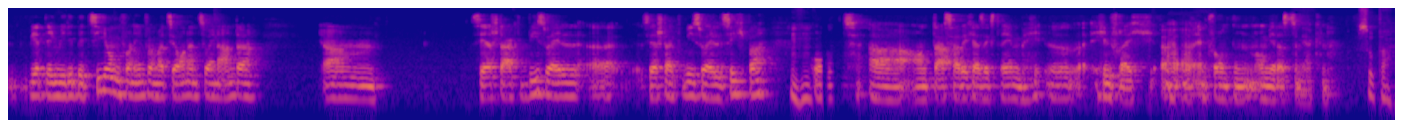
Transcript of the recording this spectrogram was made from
wird irgendwie die Beziehung von Informationen zueinander ähm, sehr stark visuell, äh, sehr stark visuell sichtbar. Mhm. Und, äh, und das habe ich als extrem äh, hilfreich äh, empfunden, um mir das zu merken. Super.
